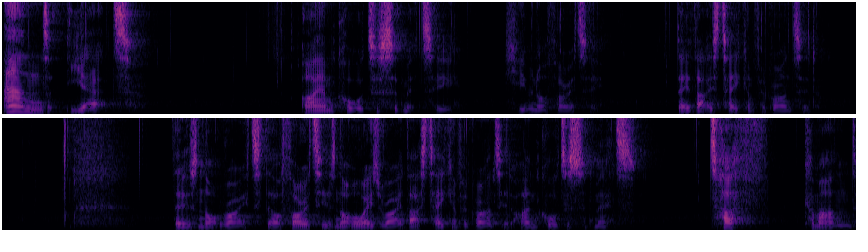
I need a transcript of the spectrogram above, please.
And yet, I am called to submit to human authority, though that is taken for granted. That it's not right. The authority is not always right. That's taken for granted. I'm called to submit. Tough command.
